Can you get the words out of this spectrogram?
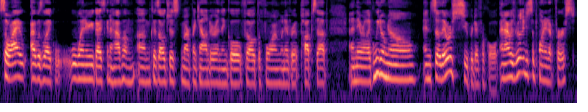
So i i was like when are you guys to have them because um, i'll just mark my calendar and then go fill out the form whenever it pops up. And they were like we don't know. And so they were super difficult. And i was really disappointed at first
